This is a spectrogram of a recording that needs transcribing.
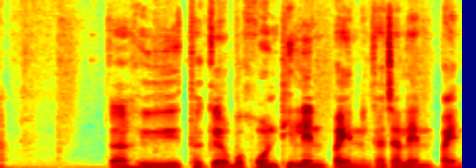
405 ก็คือถ้าเกิดว่าคนที่เล่นเป็นก็จะเล่นเป็น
